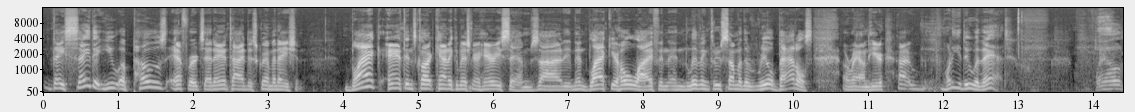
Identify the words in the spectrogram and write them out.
they say that you oppose efforts at anti discrimination. Black Athens Clarke County Commissioner Harry Sims, uh, you've been black your whole life and, and living through some of the real battles around here. Uh, what do you do with that? Well,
